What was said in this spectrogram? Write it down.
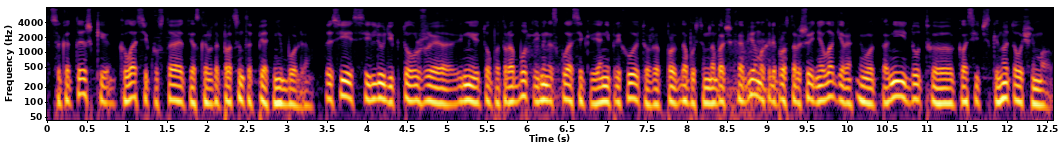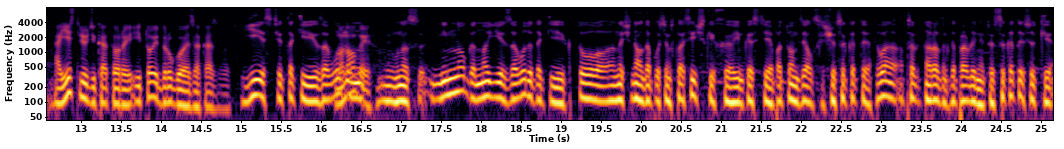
ЦКТшки, классику ставят, я скажу так, процентов 5, не более. То есть есть люди, кто уже имеет опыт работы именно с классикой, и они приходят уже, допустим, на больших объемах или просто решение лагеря, вот, они идут э, классические, но это очень мало. А есть люди, которые и то, и другое заказывают? Есть и такие заводы. Много их? У нас немного, но есть заводы такие, кто начинал, допустим, с классических э, емкостей, а потом взялся еще ЦКТ. Два абсолютно разных направления. То есть ЦКТ все-таки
